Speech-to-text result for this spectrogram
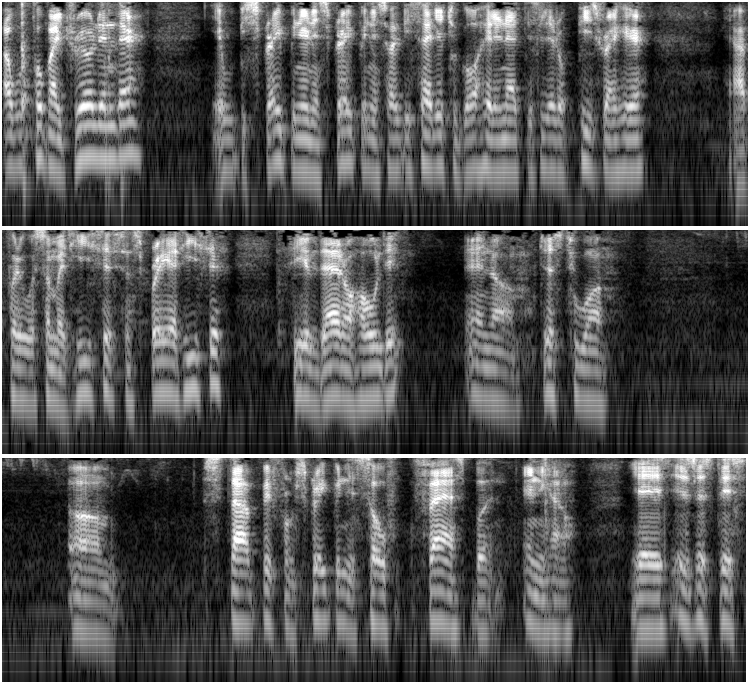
I would put my drill in there, it would be scraping it and scraping it. So I decided to go ahead and add this little piece right here. I put it with some adhesive, some spray adhesive. See if that'll hold it. And um, just to um, um, stop it from scraping it so fast. But anyhow, yeah, it's, it's just this.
